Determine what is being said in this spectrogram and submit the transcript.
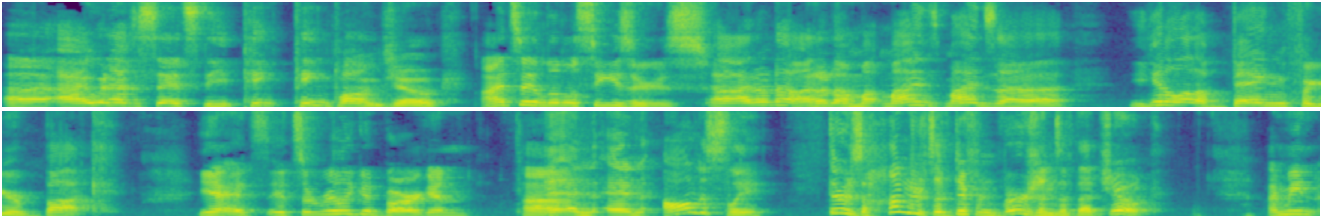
Uh, I would have to say it's the ping ping pong joke. I'd say Little Caesars. Uh, I don't know. I don't know. M- mine's mine's uh, you get a lot of bang for your buck. Yeah, it's it's a really good bargain. Um, and and honestly, there's hundreds of different versions of that joke. I mean,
